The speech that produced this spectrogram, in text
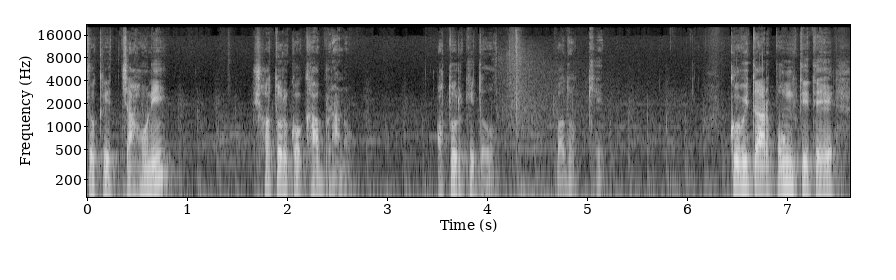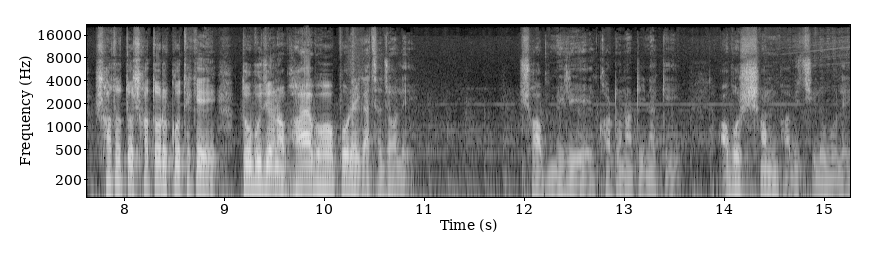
চোখের চাহনি, সতর্ক ঘাবড়ানো, অতর্কিত পদক্ষেপ। কবিতার পংক্তিতে সতত সতর্ক থেকে তবু যেন ভয়াবহ পড়ে গেছে জলে। সব মিলিয়ে ঘটনাটি নাকি অবশ্যম্ভাবী ছিল বলে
